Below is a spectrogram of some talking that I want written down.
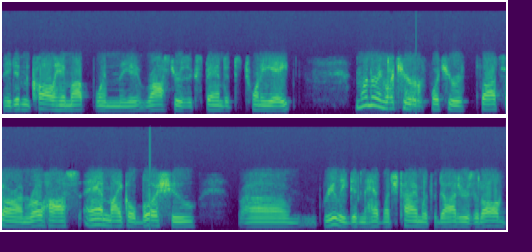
they didn't call him up when the rosters expanded to 28. I'm wondering what your what your thoughts are on Rojas and Michael Busch, who um, really didn't have much time with the Dodgers at all,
